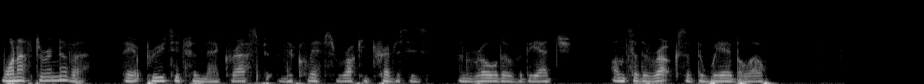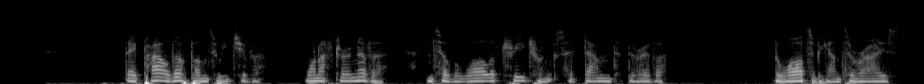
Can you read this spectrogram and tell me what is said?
One after another they uprooted from their grasp of the cliff's rocky crevices and rolled over the edge, onto the rocks of the weir below. They piled up onto each other, one after another, until the wall of tree trunks had dammed the river. The water began to rise,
